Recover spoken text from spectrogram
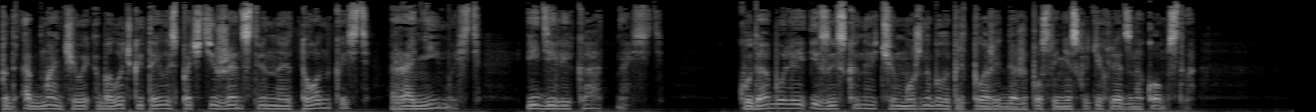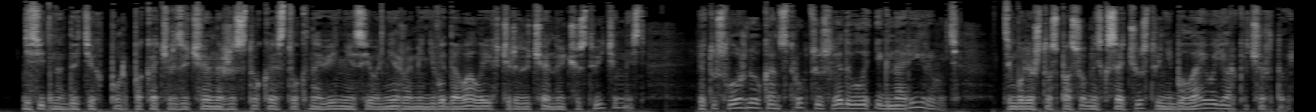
под обманчивой оболочкой таилась почти женственная тонкость, ранимость и деликатность, куда более изысканная, чем можно было предположить даже после нескольких лет знакомства — Действительно, до тех пор, пока чрезвычайно жестокое столкновение с его нервами не выдавало их чрезвычайную чувствительность, эту сложную конструкцию следовало игнорировать, тем более что способность к сочувствию не была его яркой чертой.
